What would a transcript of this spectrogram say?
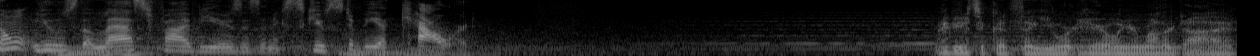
Don't use the last five years as an excuse to be a coward. Maybe it's a good thing you weren't here when your mother died.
